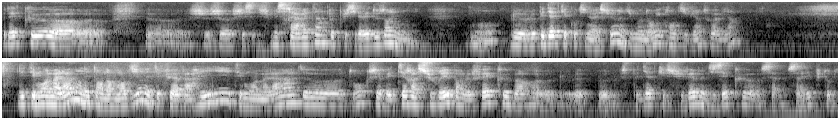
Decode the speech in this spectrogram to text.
Peut-être que euh, euh, je, me serais arrêtée un peu plus. Il avait deux ans et demi. le, pédiatre qui a continué à suivre m'a dit non, il grandit bien, tout va bien. Il était moins malade, on était en Normandie, on n'était plus à Paris, il était moins malade, euh, donc j'avais été rassurée par le fait que ben, le, pédiatre qui le suivait me disait que ça, ça allait plutôt bien.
